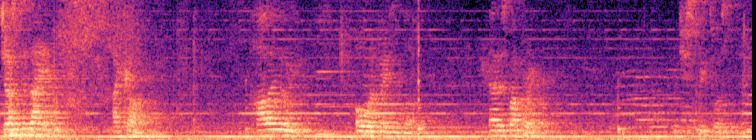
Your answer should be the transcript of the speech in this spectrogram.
Just as I am, I come. Hallelujah. Oh, what amazing love. That is my prayer. Would you speak to us today?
